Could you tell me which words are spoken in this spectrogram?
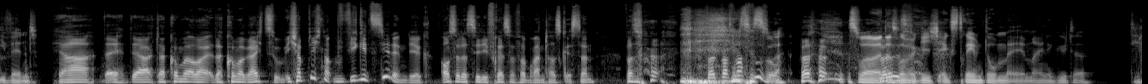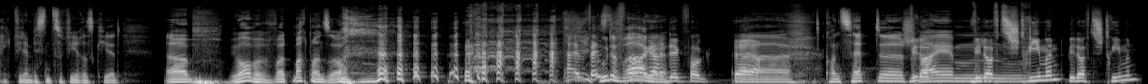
Event. Ja, da, da, da kommen wir aber, da kommen wir gleich zu. Ich hab dich noch, wie geht's dir denn, Dirk? Außer, dass du die Fresse verbrannt hast gestern. Was, was, was machst du so? war- Das war, Was das war wirklich extrem dumm, ey, meine Güte. Direkt wieder ein bisschen zu viel riskiert. Äh, pff, ja, aber was macht man so? Beste Gute Frage. an Dirk Funk. Ja, ja. Äh, Konzepte, Wie, schreiben. wie läuft's streamen? Wie läuft's streamen?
